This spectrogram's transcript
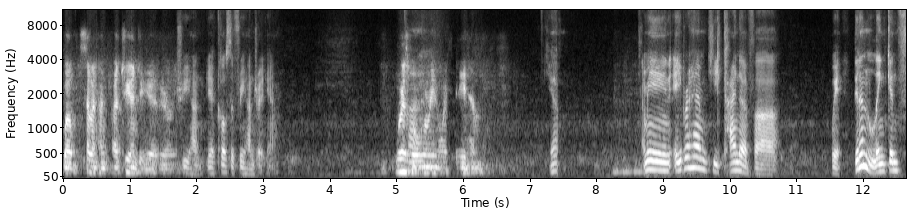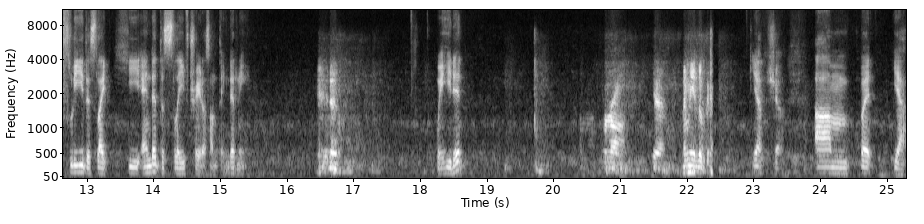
well, 700, uh, 300 years, really. 300 yeah close to 300 yeah Where's Uh. Wolverine when you need him? Yep. I mean, Abraham, he kind of uh wait, didn't Lincoln flee this like he ended the slave trade or something, didn't he? Yeah, the- Wait, he did? wrong. Yeah, let me look at it. Yeah, sure. Um, but yeah.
